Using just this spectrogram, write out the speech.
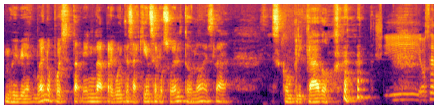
Muy bien. Bueno, pues también la pregunta es a quién se lo suelto, ¿no? Es la es complicado. Sí, o sea,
